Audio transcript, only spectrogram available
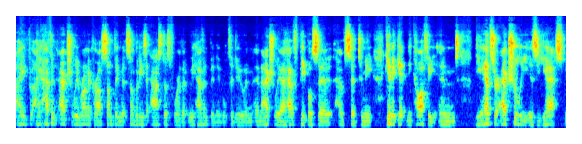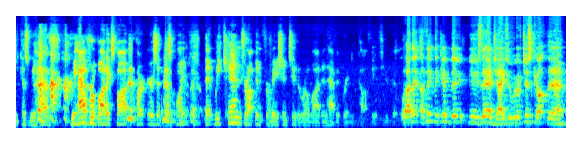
I, I haven't actually run across something that somebody's asked us for that we haven't been able to do. And, and actually, I have people said have said to me, "Can it get me coffee?" And the answer actually is yes, because we have we have robotics partners at this point that we can drop information to the robot and have it bring you coffee if you really. Well, I think, I think the good news there, James, we've just got the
